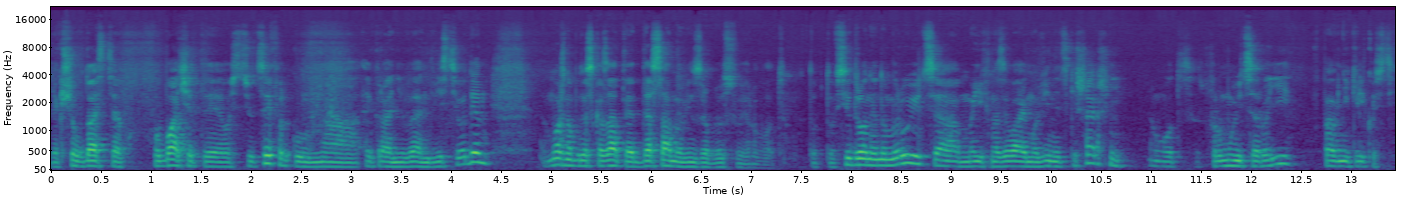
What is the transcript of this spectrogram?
якщо вдасться побачити ось цю циферку на екрані ВН-201, можна буде сказати, де саме він зробив свою роботу. Тобто всі дрони нумеруються, ми їх називаємо Вінницькі шершні, от, формуються рої в певній кількості.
